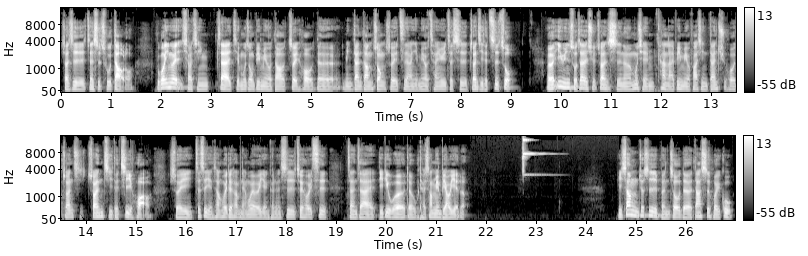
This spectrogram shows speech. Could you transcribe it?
算是正式出道了。不过，因为小琴在节目中并没有到最后的名单当中，所以自然也没有参与这次专辑的制作。而依云所在的血钻石呢，目前看来并没有发行单曲或专辑专辑的计划哦，所以这次演唱会对他们两位而言，可能是最后一次站在 DD52 的舞台上面表演了。以上就是本周的大事回顾。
